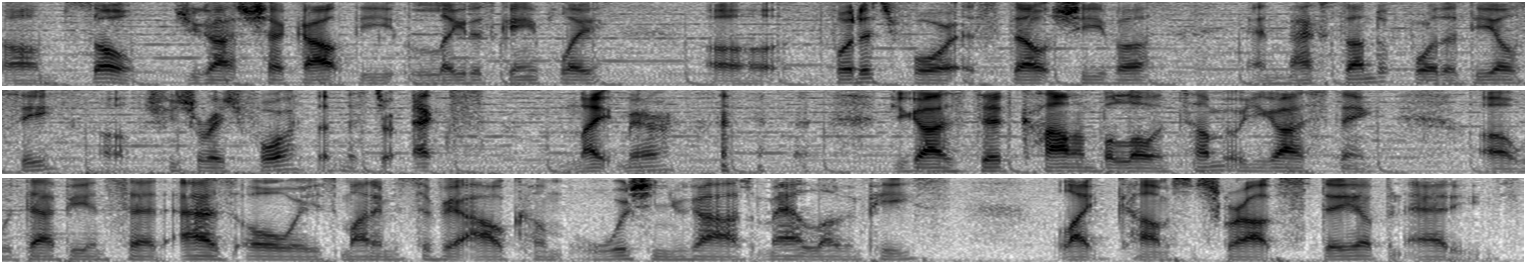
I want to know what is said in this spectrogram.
Um, so, did you guys check out the latest gameplay uh, footage for Estel Shiva and Max Thunder for the DLC of Streets of Rage 4, the Mr. X Nightmare? if you guys did, comment below and tell me what you guys think. Uh, with that being said, as always, my name is Severe Outcome. Wishing you guys mad love and peace. Like, comment, subscribe, stay up and at ease.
